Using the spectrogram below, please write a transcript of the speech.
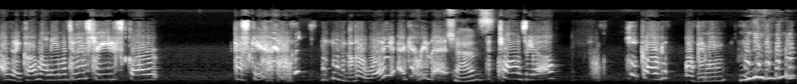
I'm gonna carve my name into the street. Scar. He's scared. the what? I can't read that. Chavs? Charles, yeah. He carved Obimin.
